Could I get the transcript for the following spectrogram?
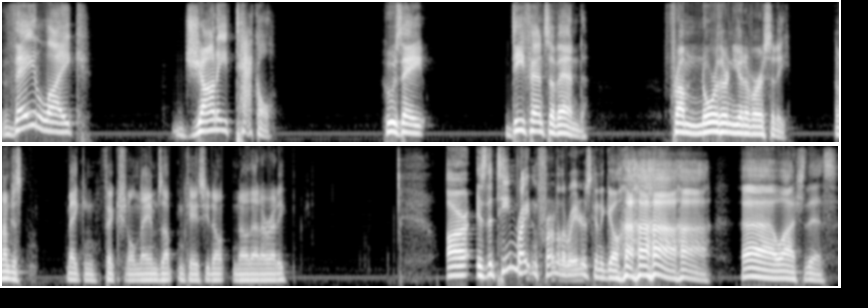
They like Johnny Tackle, who's a defensive end from Northern University. And I'm just making fictional names up in case you don't know that already. Are is the team right in front of the Raiders going to go ha ha ha ha? Ah, watch this.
